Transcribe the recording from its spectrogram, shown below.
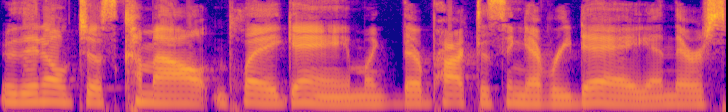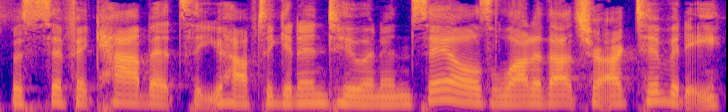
they don't just come out and play a game. Like they're practicing every day and there are specific habits that you have to get into. And in sales, a lot of that's your activity.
